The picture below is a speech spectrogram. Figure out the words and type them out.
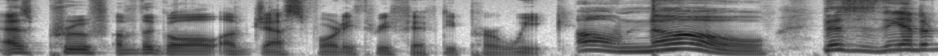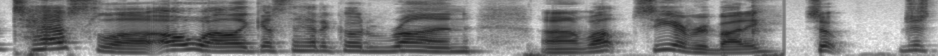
as proof of the goal of just 4,350 per week. Oh no, this is the end of Tesla. Oh well, I guess they had a code run. Uh, well, see everybody. So just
